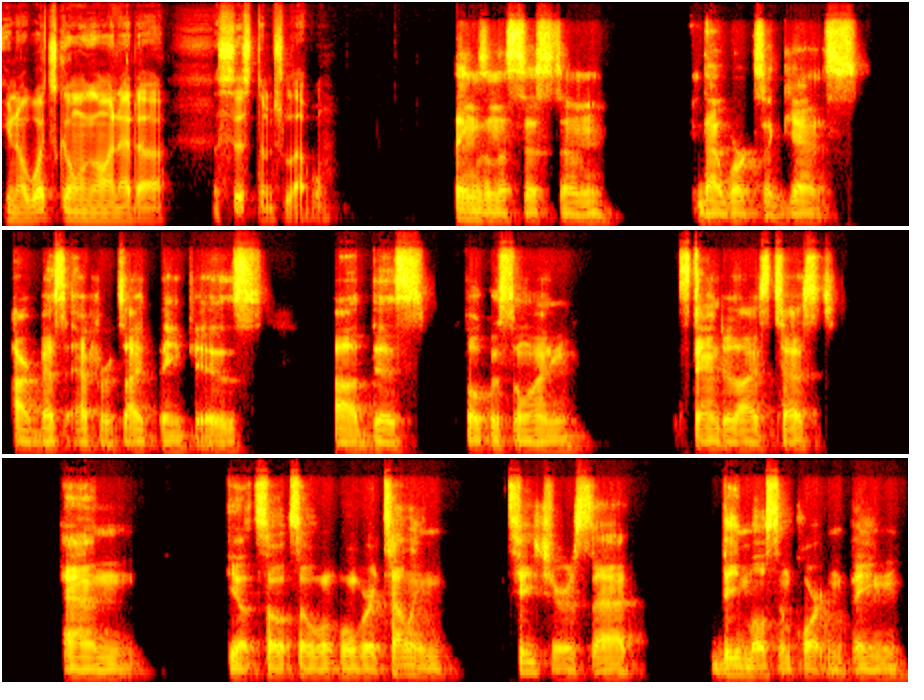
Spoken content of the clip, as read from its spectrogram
you know, what's going on at a, a systems level? Things in the system that works against our best efforts, I think, is uh, this focus on standardized tests and you know, so so when we're telling teachers that the most important thing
